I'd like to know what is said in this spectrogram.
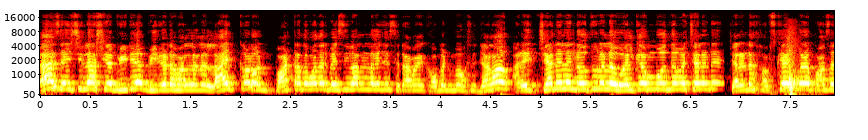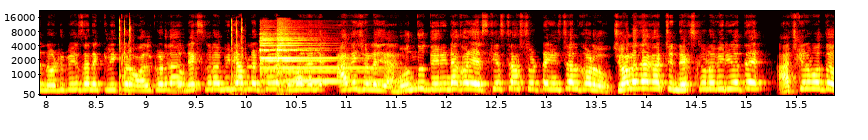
ব্যাস এই ছিল আজকের ভিডিও ভিডিওটা ভালো লাগলে লাইক করো। পার্টটা তোমাদের বেশি ভালো লাগে সেটা আমাকে কমেন্ট বক্সে জানাও। আর এই চ্যানেলে নতুন হলে ওয়েলকাম বন্ধু আমার চ্যানেলে চ্যানেলটা সাবস্ক্রাইব করে পাশে নোটিফিকেশনে ক্লিক করে অল করে দাও। নেক্সট কোনো ভিডিও আপলোড করবে তোমার কাছে আগে চলে যায়। বন্ধু দেরি না করে এসকে স্টার স্টোরটা ইনস্টল করো। চলো দেখা হচ্ছে নেক্সট কোনো ভিডিওতে আজকের মতো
